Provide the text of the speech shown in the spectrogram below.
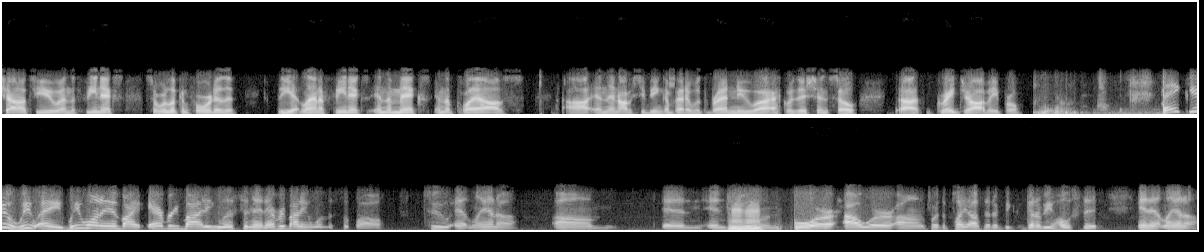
shout out to you and the Phoenix. So we're looking forward to the the Atlanta Phoenix in the mix in the playoffs, uh, and then obviously being competitive with the brand new uh, acquisition. So uh, great job, April. Thank you. We hey, we want to invite everybody listening, everybody in women's football, to Atlanta um, in in Mhm. June for our um, for the playoffs that are going to be hosted in Atlanta.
